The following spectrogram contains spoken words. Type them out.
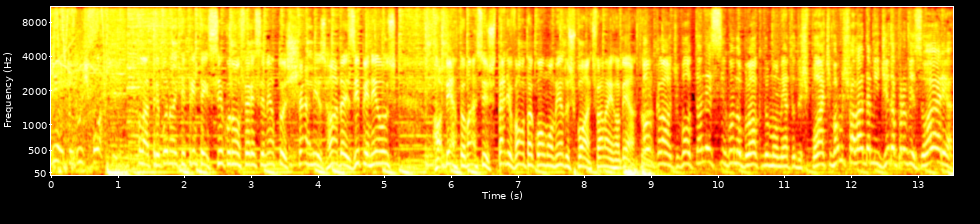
Momento do esporte. Olá, Tribuna 835 no oferecimento Charles Rodas e Pneus. Roberto Márcio está de volta com o Momento do Esporte. Fala aí, Roberto. Bom, Cláudio, voltando a esse segundo bloco do Momento do Esporte, vamos falar da medida provisória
